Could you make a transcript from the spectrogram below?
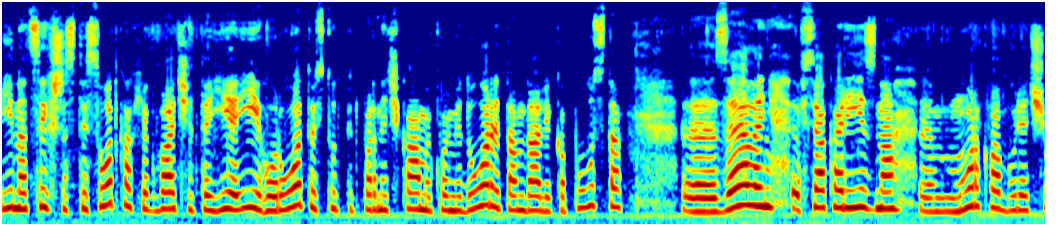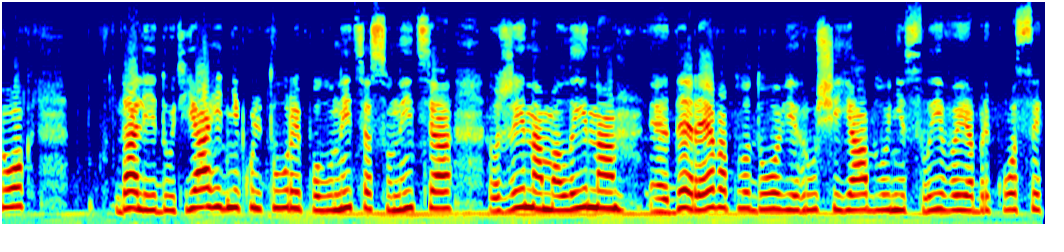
І на цих 6 сотках, як бачите, є і город, ось тут під парничками помідори, там далі капуста, е, зелень всяка різна, морква, бурячок. Далі йдуть ягідні культури, полуниця, суниця, ожина, малина, е, дерева плодові, груші, яблуні, сливи, абрикоси.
